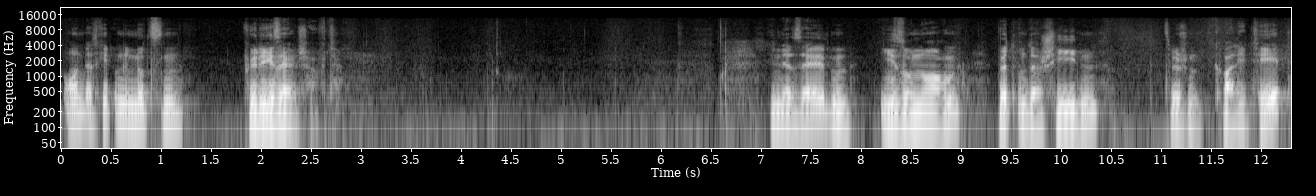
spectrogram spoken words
und es geht um den Nutzen für die Gesellschaft. In derselben ISO-Norm wird unterschieden zwischen Qualität,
